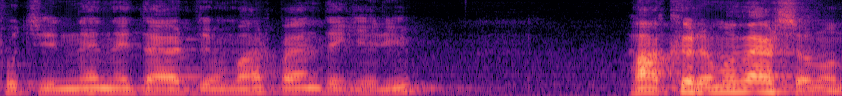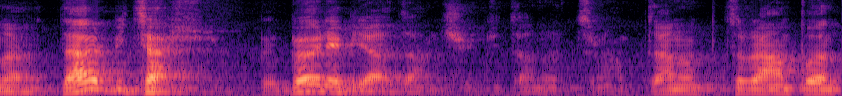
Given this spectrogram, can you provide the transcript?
Putin'le ne derdin var ben de geleyim. Ha Kırım'ı versen ona der biter. Böyle bir adam çünkü Donald Trump. Donald Trump'ın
